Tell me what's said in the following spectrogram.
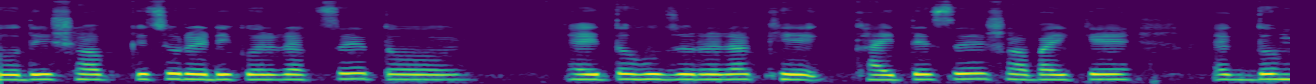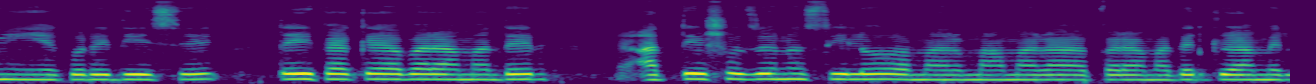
দধি সব কিছু রেডি করে রাখছে। তো এই তো হুজুরেরা খাইতেছে, সবাইকে একদম ইয়ে করে দিয়েছে। তো এই ফাঁকে আবার আমাদের আত্মীয় স্বজনও ছিল, আমার মামারা, আবার আমাদের গ্রামের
